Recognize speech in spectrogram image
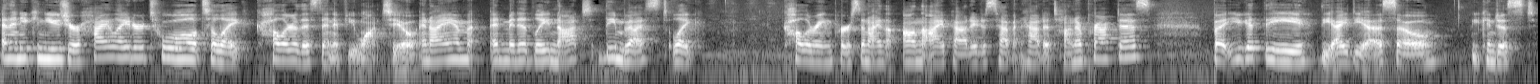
And then you can use your highlighter tool to like color this in if you want to. And I am admittedly not the best like coloring person on the iPad. I just haven't had a ton of practice, but you get the, the idea. So you can just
